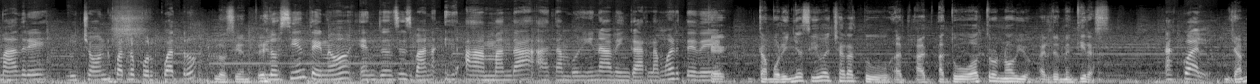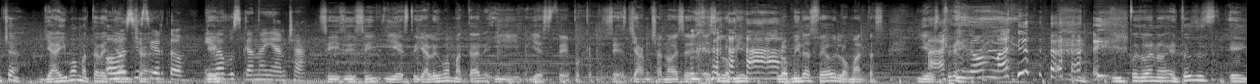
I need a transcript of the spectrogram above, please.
madre, luchón, 4x4, Lo siente. lo siente, ¿no? Entonces van a, manda a Tamborina a vengar la muerte de. Que Tamborín ya se iba a echar a tu, a, a- a tu otro novio, al de mentiras. ¿A cuál? Yamcha. Ya iba a matar a Oh, Yamcha. sí, es cierto. Ya Iba buscando a Yamcha. Sí, sí, sí. Y este ya lo iba a matar y, y este, porque pues es Yamcha, ¿no? Ese, ese lo, mi- lo miras feo y lo matas. Y este. Ay, no mal. Y pues bueno, entonces eh,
